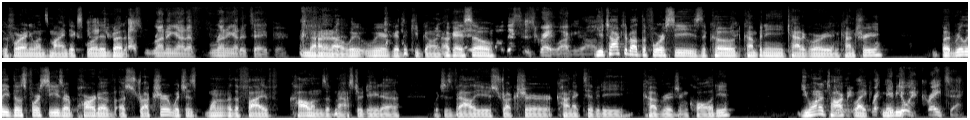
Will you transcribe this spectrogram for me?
before anyone's mind exploded. But running out of running out of tape here. No, no, no. We we're good to keep going. Okay, so oh, this is great. Walking awesome. You talked about the four C's: the code, company, category, and country but really those four C's are part of a structure, which is one of the five columns of master data, which is value, structure, connectivity, coverage, and quality. Do you want to talk doing, like maybe doing great, Zach?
